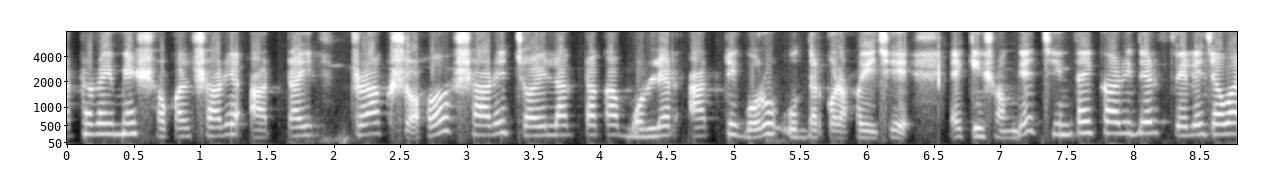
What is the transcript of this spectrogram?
আঠারোই মে সকাল সাড়ে আটটায় ট্রাক সহ সাড়ে ছয় লাখ টাকা মূল্যের আটটি গরু উদ্ধার করা হয়েছে। একই সঙ্গে ছিনতাইকারীদের ফেলে যাওয়া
